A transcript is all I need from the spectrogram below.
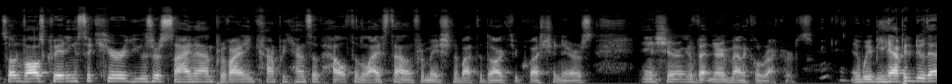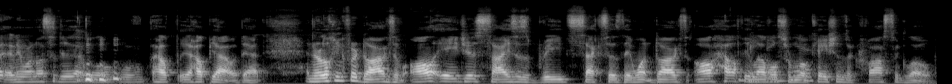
So it involves creating a secure user sign-on, providing comprehensive health and lifestyle information about the dog through questionnaires, and sharing of veterinary medical records. And we'd be happy to do that. Anyone wants to do that, we'll, we'll help help you out with that. And they're looking for dogs of all ages, sizes, breeds, sexes. They want dogs all healthy levels from yeah. locations across the globe.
